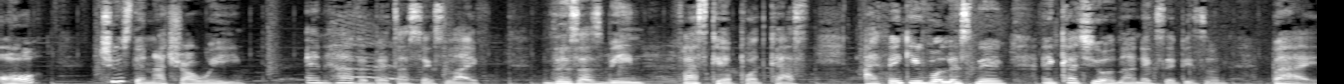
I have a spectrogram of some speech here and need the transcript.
or choose the natural way and have a better sex life. This has been Pharst Care Podcast. I thank you for listening and catch you on our next episode. Bye.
